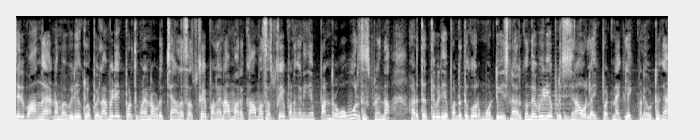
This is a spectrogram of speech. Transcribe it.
சரி வாங்க நம்ம வீடியோக்குள்ளே போயிடலாம். வீடியோக்கு போகிறதுக்கு முன்னாடி நம்மளோட சேனலை சப்ஸ்கிரைப் பண்ணலைன்னா மறக்காமல் சப்ஸ்கிரைப் பண்ணுங்கள் நீங்கள் பண்ணுற ஒவ்வொரு சப்ஸ்கிரைப் தான் அடுத்தடுத்த வீடியோ பண்ணுறதுக்கு ஒரு மோட்டிவேஷனாக இருக்கும். இந்த வீடியோ பிடிச்சிச்சின்னா ஒரு லைக் பட்டனை கிளிக் பண்ணி விட்ருங்க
